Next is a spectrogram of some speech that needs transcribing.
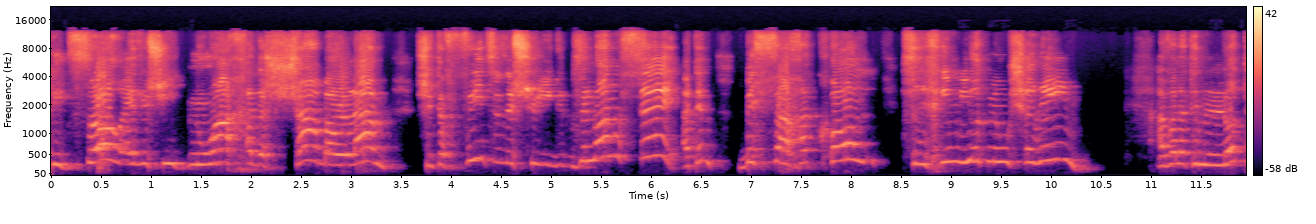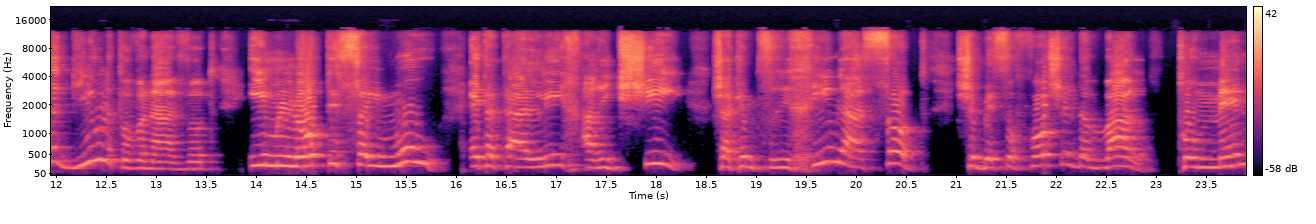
ליצור איזושהי תנועה חדשה בעולם שתפיץ איזושהי... זה לא הנושא, אתם בסך הכל צריכים להיות מאושרים. אבל אתם לא תגיעו לתובנה הזאת אם לא תסיימו את התהליך הרגשי שאתם צריכים לעשות, שבסופו של דבר טומן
